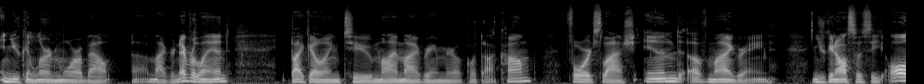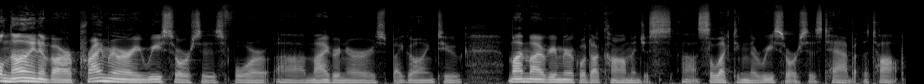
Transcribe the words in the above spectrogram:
And you can learn more about uh, Migraine Neverland by going to mymigrainemiracle.com forward slash end of migraine. You can also see all nine of our primary resources for uh, migraineurs by going to mymigrainemiracle.com and just uh, selecting the resources tab at the top.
